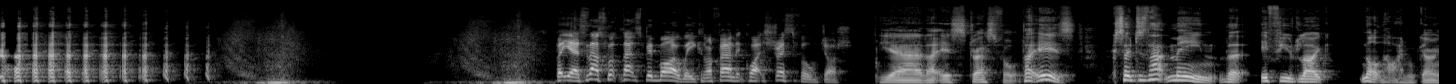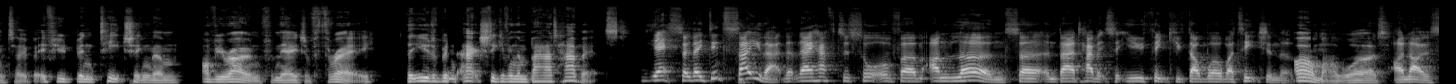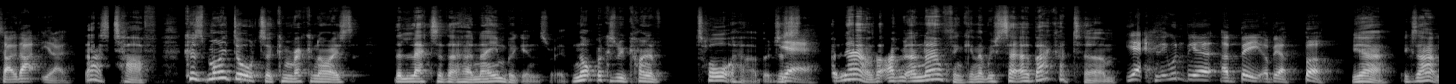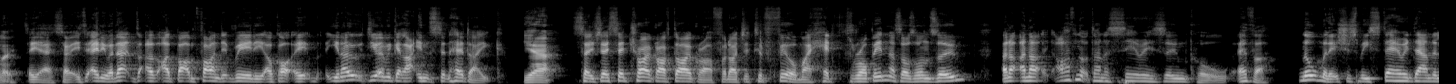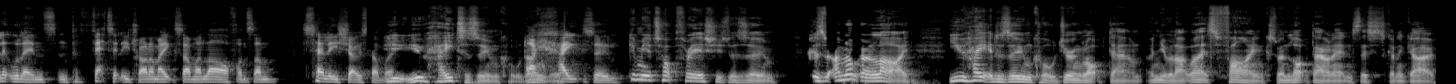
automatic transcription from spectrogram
But yeah, so that's what that's been my week, and I found it quite stressful, Josh. Yeah, that is stressful. That is. So does that mean that if you'd like, not that I'm going to, but if you'd been teaching them of your own from the age of three, that you'd have been actually giving them bad habits. Yes, so they did say that that they have to sort of um, unlearn certain bad habits that you think you've done well by teaching them. Oh my word. I know. So that you know, That's tough. Because my daughter can recognise the letter that her name begins with, not because we've kind of taught her, but just. Yeah. But now that I'm, I'm now thinking that we've set her back a term. yeah, because it wouldn't be a, a B, it'd be a B. Yeah, exactly. So yeah, so it's anyway. That I, I, but I'm finding it really. I've got it. You know, do you ever get that instant headache? Yeah. So they said trigraph digraph, and I just could feel my head throbbing as I was on Zoom. And, I, and I, I've not done a serious Zoom call ever. Normally, it's just me staring down the little lens and pathetically trying to make someone laugh on some telly show somewhere. You you hate a Zoom call, don't I you? I hate Zoom. Give me your top three issues with Zoom. Because I'm not going to lie, you hated a Zoom call during lockdown, and you were like, "Well, it's fine because when lockdown ends, this is going to go."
